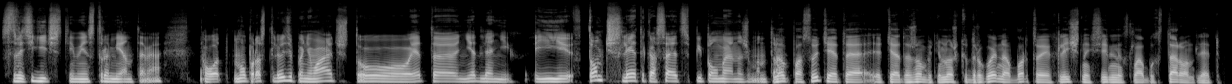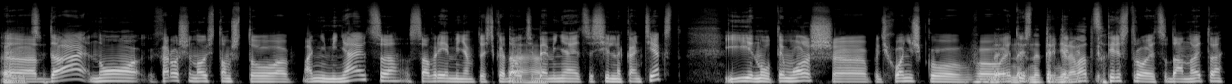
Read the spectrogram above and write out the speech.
стратегическими инструментами. Вот. Ну, просто люди понимают, что это не для них. И в том числе это касается people management. Ну, по сути, это у тебя должно быть немножко другой набор твоих личных, сильных, слабых сторон для этой э, позиции. Э, да, но хорошая новость в том, что они меняются со временем. То есть, когда ага. у тебя меняется сильно контекст, и, ну, ты можешь э, потихонечку в на, эту на, натренироваться? перестроиться, да, но это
